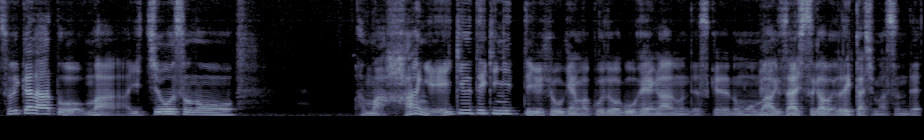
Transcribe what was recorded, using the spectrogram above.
それからあとまあ一応そのまあ、半永久的にっていう表現はこれは語弊があるんですけれども、まあ、材質が劣化しますんで、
